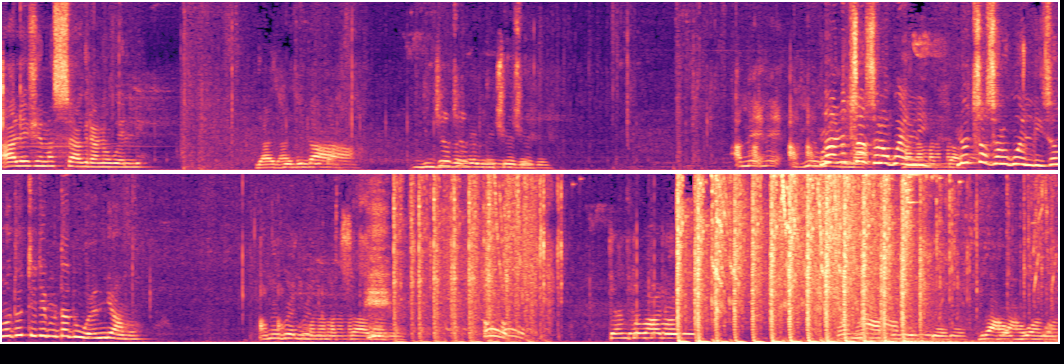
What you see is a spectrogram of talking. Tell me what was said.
Ale ci massacrano quelli. Dai, serietà. Vincete me vincete. A me, a me No, quelli non sono ma- solo quelli. Non sono solo quelli, sono tutti team da due, andiamo. A me quelli mi hanno ammazzato. Oh! Tanto vale. È un Napoli questo. Bravo, buono.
